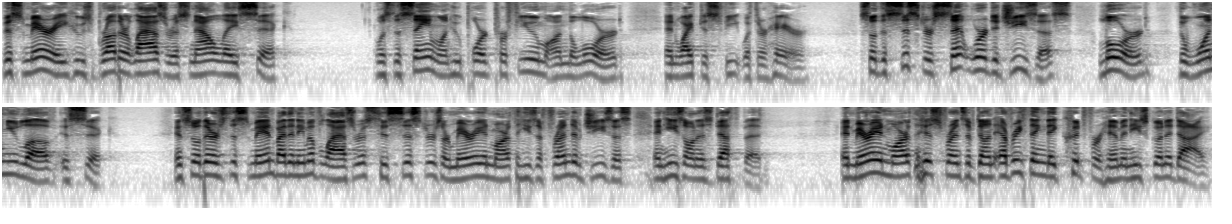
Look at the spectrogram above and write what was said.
This Mary, whose brother Lazarus now lay sick, was the same one who poured perfume on the Lord and wiped his feet with her hair. So the sisters sent word to Jesus Lord, the one you love is sick. And so there's this man by the name of Lazarus. His sisters are Mary and Martha. He's a friend of Jesus, and he's on his deathbed. And Mary and Martha, his friends, have done everything they could for him, and he's going to die.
